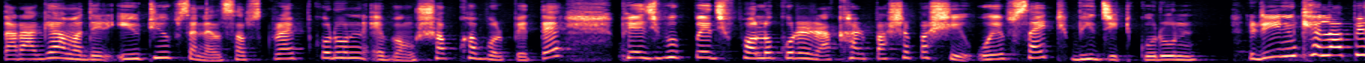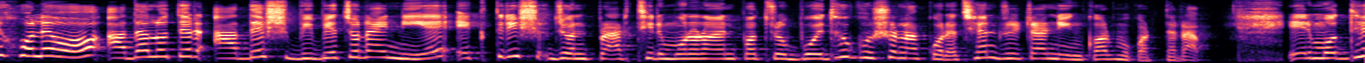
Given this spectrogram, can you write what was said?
তার আগে আমাদের ইউটিউব চ্যানেল সাবস্ক্রাইব করুন এবং সব খবর পেতে ফেসবুক পেজ ফলো করে রাখার পাশাপাশি ওয়েবসাইট ভিজিট করুন। ঋণ খেলাপি হলেও আদালতের আদেশ বিবেচনায় নিয়ে একত্রিশ জন প্রার্থীর মনোনয়নপত্র বৈধ ঘোষণা করেছেন রিটার্নিং কর্মকর্তারা। এর মধ্যে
